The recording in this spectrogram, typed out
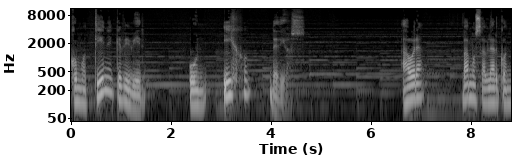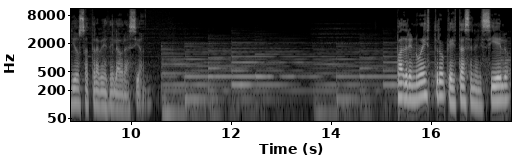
como tiene que vivir un hijo de Dios. Ahora vamos a hablar con Dios a través de la oración. Padre nuestro que estás en el cielo,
